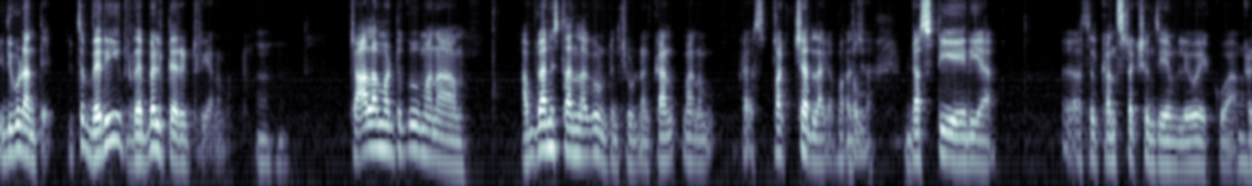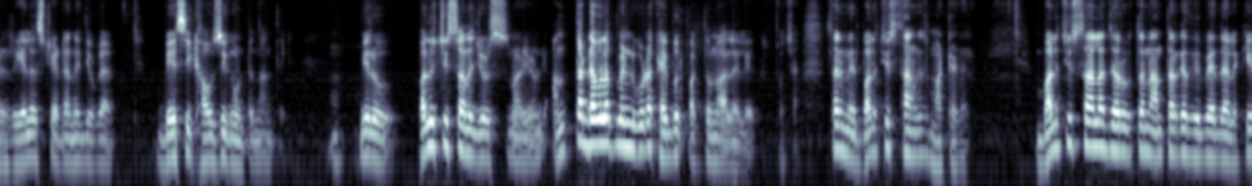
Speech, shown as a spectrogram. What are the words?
ఇది కూడా అంతే. It's a very rebel territory అనమాట. చాలా మటుకు మన ఆఫ్ఘనిస్తాన్ లాగా ఉంటుంది చూడండి. మనం స్ట్రక్చర్ లాగా మొత్తం. డస్టీ ఏరియా అసలు కన్స్ట్రక్షన్స్ ఏం లేవు ఎక్కువ. అక్కడ రియల్ ఎస్టేట్ అనేది ఒక బేసిక్ హౌసింగ్ ఉంటుంది అంతే మీరు బలూచిస్తాన్లో చూస్తున్నారు చూడండి. అంత డెవలప్మెంట్ కూడా ఖైబూర్ పఖ్తూన్వాలో లేదు సరే మీరు బలూచిస్తాన్ గురించి మాట్లాడారు. బలూచిస్తాన్లో జరుగుతున్న అంతర్గత విభేదాలకి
